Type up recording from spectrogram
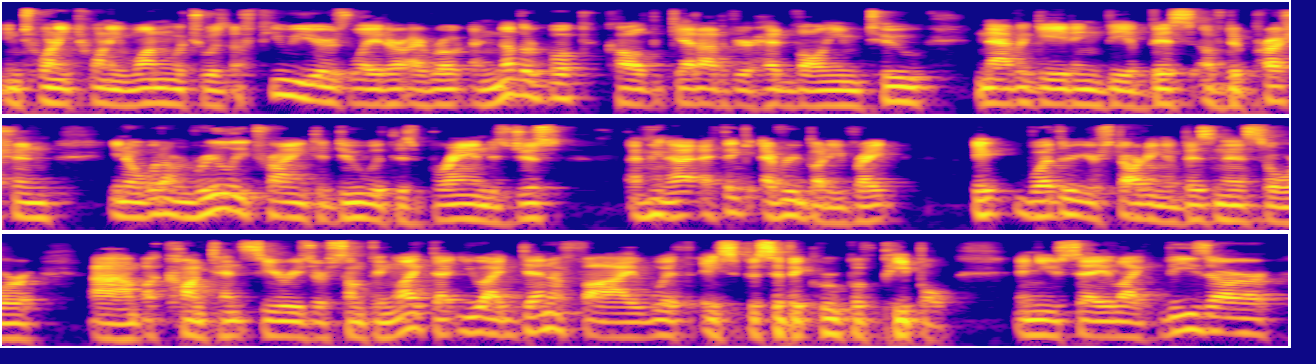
in 2021, which was a few years later, I wrote another book called Get Out of Your Head, Volume Two Navigating the Abyss of Depression. You know, what I'm really trying to do with this brand is just, I mean, I, I think everybody, right? It, whether you're starting a business or um, a content series or something like that, you identify with a specific group of people and you say, like, these are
